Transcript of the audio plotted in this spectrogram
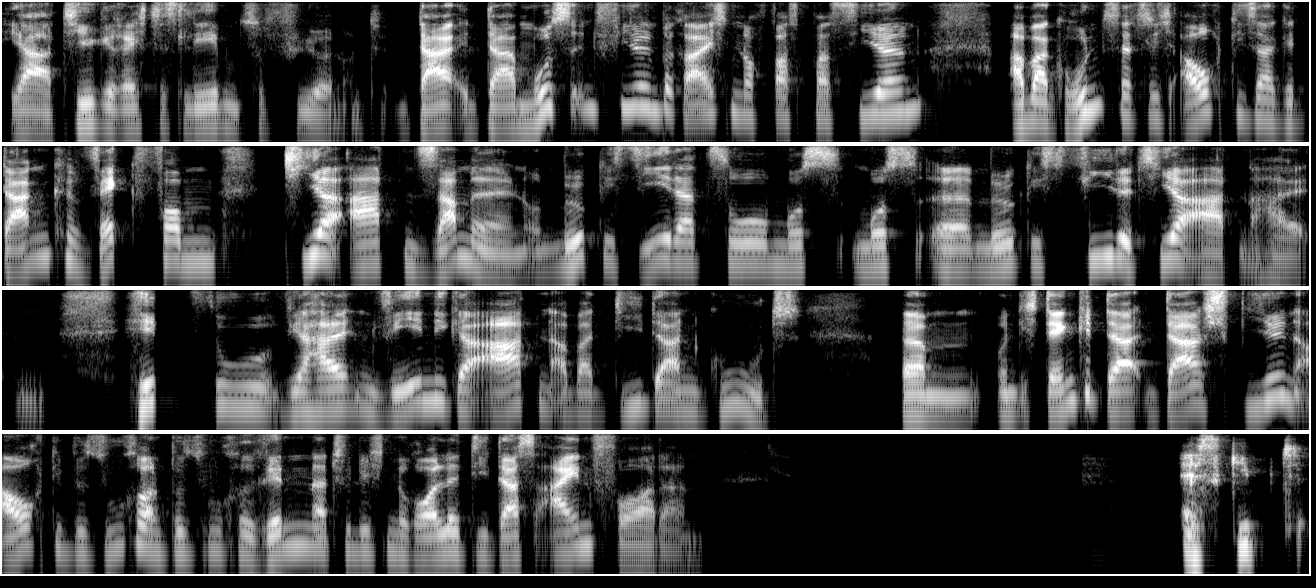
ja, tiergerechtes Leben zu führen. Und da, da muss in vielen Bereichen noch was passieren, aber grundsätzlich auch dieser Gedanke weg vom Tierarten sammeln und möglichst jeder Zoo muss, muss äh, möglichst viele Tierarten halten, hin zu, wir halten wenige Arten, aber die dann gut. Ähm, und ich denke, da, da spielen auch die Besucher und Besucherinnen natürlich eine Rolle, die das einfordern. Es gibt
